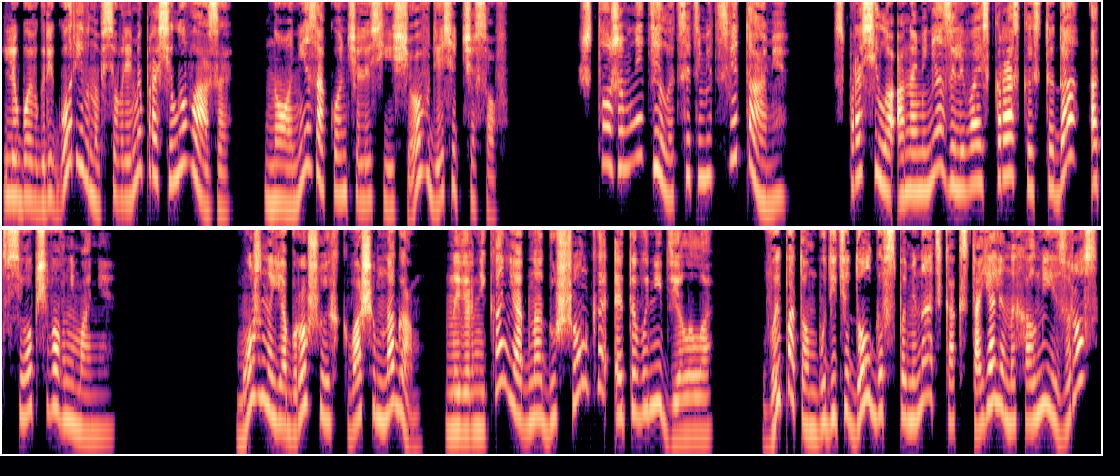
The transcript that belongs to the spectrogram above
Любовь Григорьевна все время просила вазы, но они закончились еще в десять часов. «Что же мне делать с этими цветами?» Спросила она меня, заливаясь краской стыда от всеобщего внимания. «Можно я брошу их к вашим ногам? Наверняка ни одна душонка этого не делала. Вы потом будете долго вспоминать, как стояли на холме из роз,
